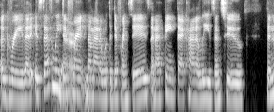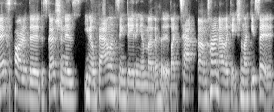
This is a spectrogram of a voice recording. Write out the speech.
agree that it's definitely Yeah. different no matter what the difference is. And I think that kind of leads into the next part of the discussion is, you know, balancing dating and motherhood, like ta- um, time allocation, like you said.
